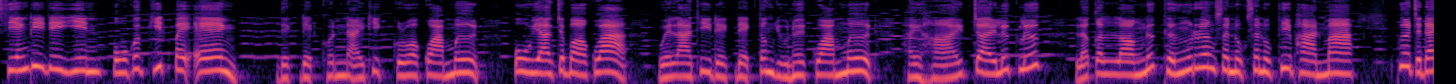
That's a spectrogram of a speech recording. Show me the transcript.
เสียงที่ได้ยินปู่ก็คิดไปเอง เด็กๆคนไหนที่กลัวความมืด ปู่อยากจะบอกว่า เวลาที่เด็กๆต้องอยู่ในความมืด ให้หายใจลึกๆ แล้วก็ลองนึกถึงเรื่องสนุกๆที่ผ่านมา เพื่อจะได้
